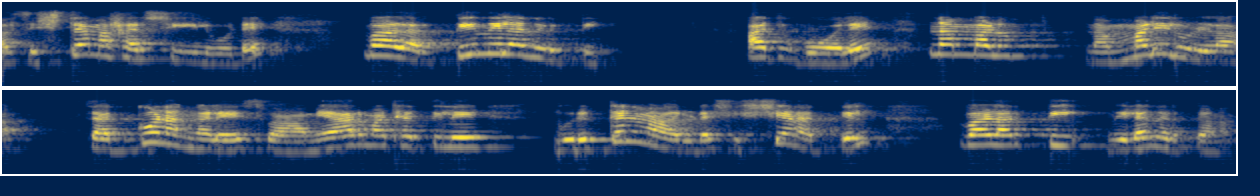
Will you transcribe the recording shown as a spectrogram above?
വസിഷ്ഠ മഹർഷിയിലൂടെ വളർത്തി നിലനിർത്തി. അതുപോലെ നമ്മളും നമ്മളിലുള്ള സദ്ഗുണങ്ങളെ സ്വാമിയാർ മഠത്തിലെ ഗുരുക്കന്മാരുടെ ശിഷ്യണത്തിൽ വളർത്തി നിലനിർത്തണം.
